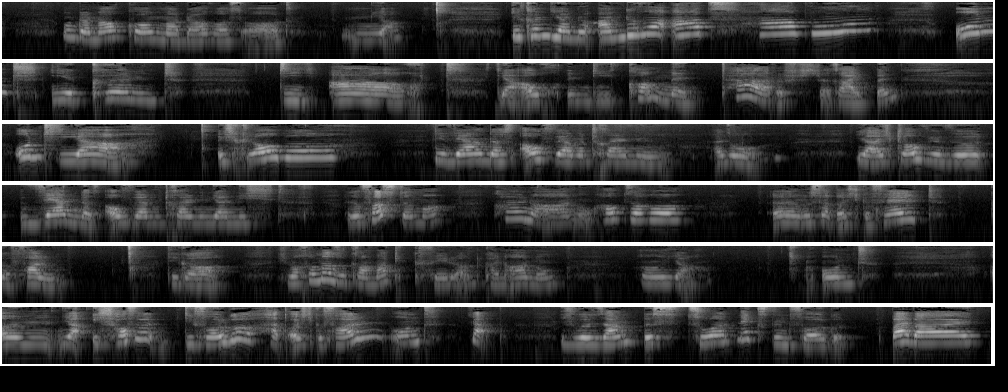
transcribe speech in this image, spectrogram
Und danach kommt Madaras Art. Ja. Ihr könnt ja eine andere Art haben. Und ihr könnt die Art ja auch in die Kommentare schreiben. Und ja, ich glaube, wir werden das Aufwärmetraining, also ja, ich glaube, wir werden das Aufwärmetraining ja nicht, also fast immer, keine Ahnung. Hauptsache, äh, es hat euch gefällt, gefallen. Digga, ich mache immer so Grammatikfehler, keine Ahnung. Äh, ja. Und ähm, ja, ich hoffe, die Folge hat euch gefallen und ja, ich würde sagen, bis zur nächsten Folge. Bye bye.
